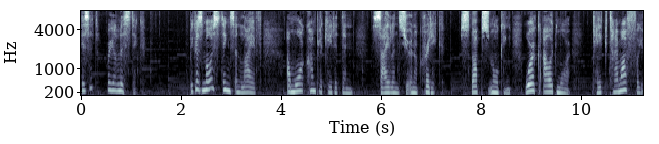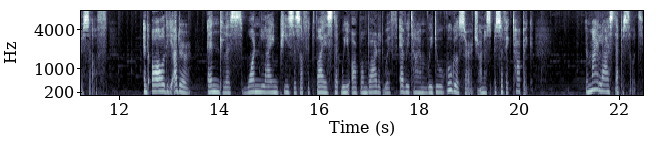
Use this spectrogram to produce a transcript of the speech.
Is it realistic? Because most things in life are more complicated than silence your inner critic, stop smoking, work out more, take time off for yourself, and all the other endless one line pieces of advice that we are bombarded with every time we do a Google search on a specific topic. In my last episode,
